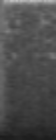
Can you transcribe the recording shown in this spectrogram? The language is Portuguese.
novo.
